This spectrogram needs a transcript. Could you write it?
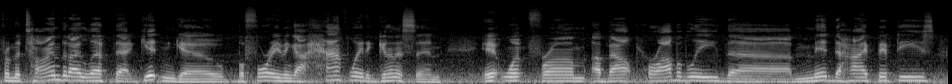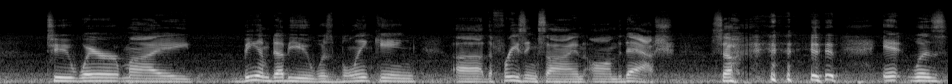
from the time that I left that get and go, before I even got halfway to Gunnison, it went from about probably the mid to high 50s to where my BMW was blinking uh, the freezing sign on the dash. So it, it was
